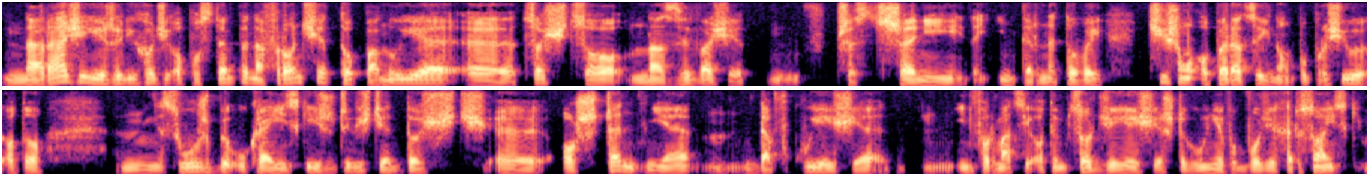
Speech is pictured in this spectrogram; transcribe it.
Na razie, jeżeli chodzi o postępy na froncie, to panuje coś, co nazywa się w przestrzeni internetowej ciszą operacyjną. Poprosiły o to Mm, służby ukraińskiej rzeczywiście dość e, oszczędnie mm, dawkuje się mm, informacje o tym, co dzieje się szczególnie w obwodzie hersońskim.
